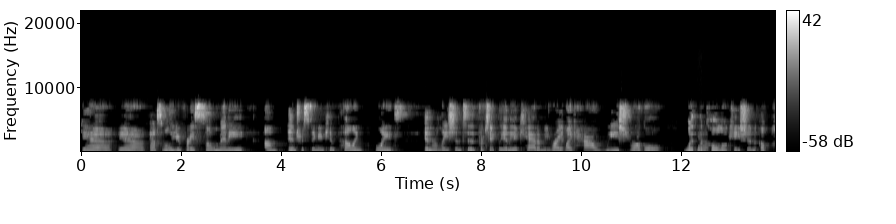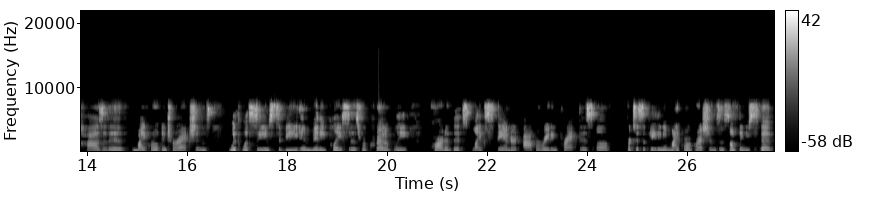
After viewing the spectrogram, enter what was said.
Yeah, yeah, absolutely. You've raised so many um, interesting and compelling points in relation to, particularly in the academy, right? Like how we struggle with yeah. the co-location of positive micro interactions with what seems to be in many places, regrettably, part of its like standard operating practice of participating in microaggressions. And something you said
